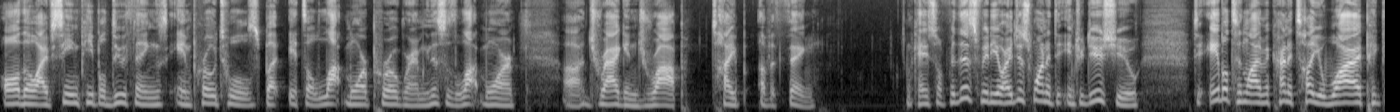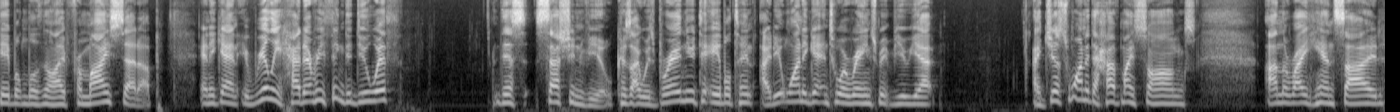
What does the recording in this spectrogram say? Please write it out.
Although I've seen people do things in Pro Tools, but it's a lot more programming. This is a lot more uh, drag and drop type of a thing. Okay, so for this video, I just wanted to introduce you to Ableton Live and kind of tell you why I picked Ableton Live for my setup. And again, it really had everything to do with this session view because I was brand new to Ableton. I didn't want to get into arrangement view yet. I just wanted to have my songs on the right hand side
